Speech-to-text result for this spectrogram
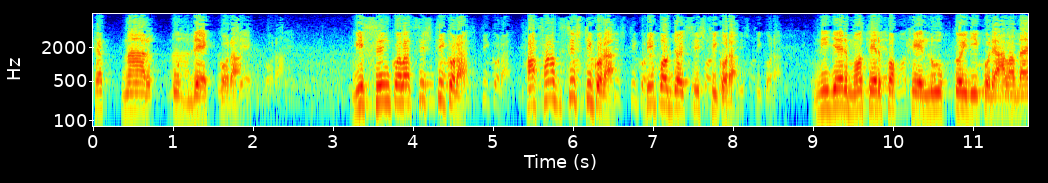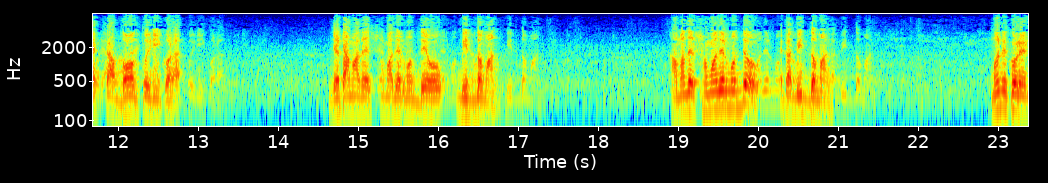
ফেতনার উদ্বেগ করা, বিশৃঙ্খলা সৃষ্টি করা, ফাসাদ সৃষ্টি করা, বিপর্যয় সৃষ্টি করা, নিজের মতের পক্ষে লুক তৈরি করে আলাদা একটা দল তৈরি করা, যেটা আমাদের সমাজের মধ্যেও বিদ্যমান। আমাদের সমাজের মধ্যেও এটা বিদ্যমান। মনে করেন,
